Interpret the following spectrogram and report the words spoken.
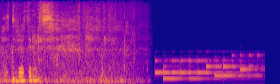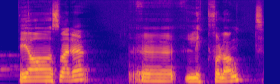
Det tror jeg trengs. Ja, Sverre. Eh, litt for langt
